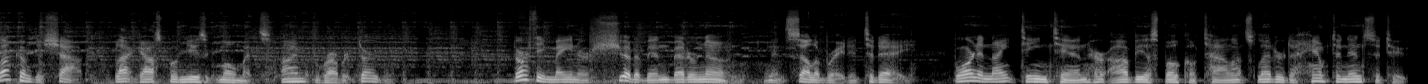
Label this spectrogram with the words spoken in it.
Welcome to Shout, Black Gospel Music Moments. I'm Robert Darden. Dorothy Maynor should have been better known and celebrated today. Born in 1910, her obvious vocal talents led her to Hampton Institute,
